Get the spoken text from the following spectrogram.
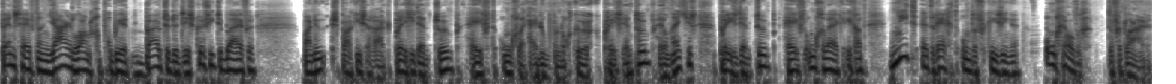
Pence heeft een jaar lang geprobeerd buiten de discussie te blijven. Maar nu sprak hij zich uit. President Trump heeft ongelijk. Hij noemt me nog keurig president Trump, heel netjes. President Trump heeft ongelijk. Ik had niet het recht om de verkiezingen ongeldig te verklaren.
